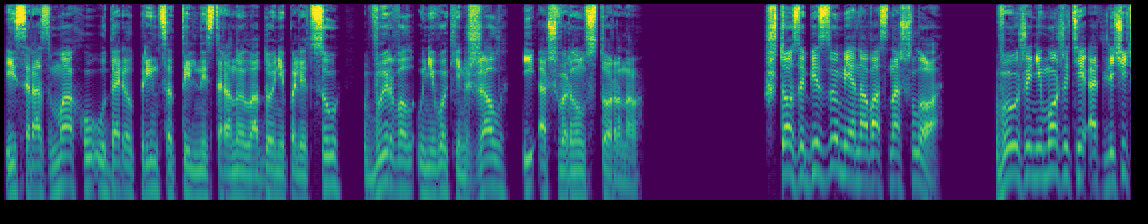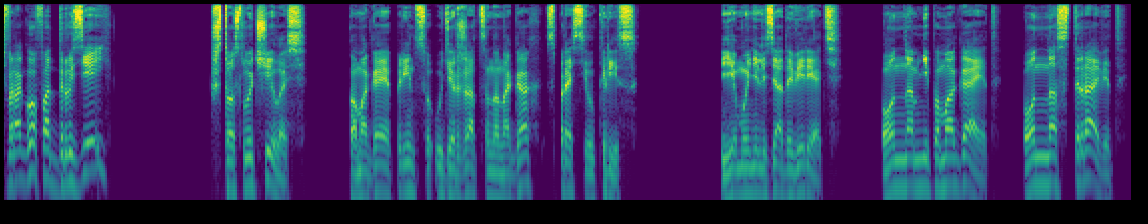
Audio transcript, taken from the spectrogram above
и с размаху ударил принца тыльной стороной ладони по лицу, вырвал у него кинжал и отшвырнул в сторону. «Что за безумие на вас нашло? Вы уже не можете отличить врагов от друзей?» «Что случилось?» Помогая принцу удержаться на ногах, спросил Крис. «Ему нельзя доверять. Он нам не помогает. Он нас травит!»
